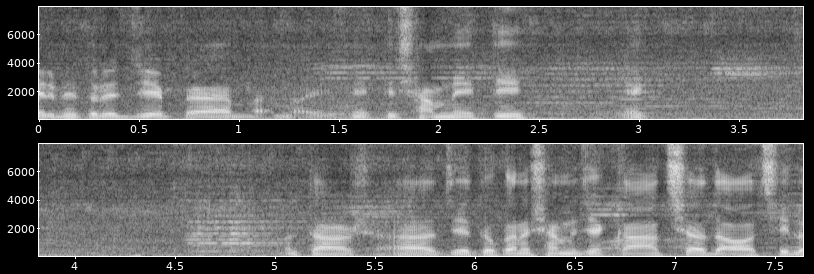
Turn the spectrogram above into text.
এর ভেতরে যে একটি সামনে একটি তার যে দোকানের সামনে যে কাঁচ দেওয়া ছিল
